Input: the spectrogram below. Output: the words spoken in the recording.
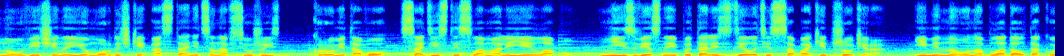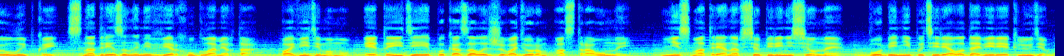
но увечье на ее мордочке останется на всю жизнь. Кроме того, садисты сломали ей лапу. Неизвестные пытались сделать из собаки Джокера. Именно он обладал такой улыбкой, с надрезанными вверх углами рта. По-видимому, эта идея показалась живодерам остроумной. Несмотря на все перенесенное, Бобби не потеряла доверия к людям.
